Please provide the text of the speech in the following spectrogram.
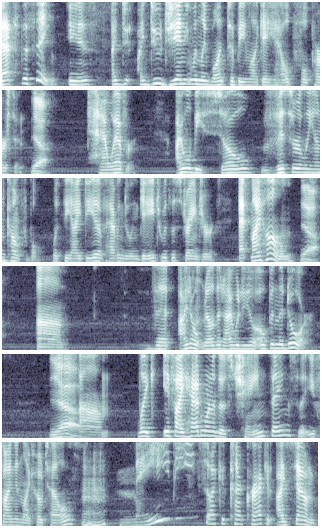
that's the thing is i do i do genuinely want to be like a helpful person Yeah, however i will be so viscerally uncomfortable with the idea of having to engage with a stranger at my home yeah, um, that i don't know that i would open the door yeah. um, like if i had one of those chain things that you find in like hotels maybe so i could kind of crack it i sound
